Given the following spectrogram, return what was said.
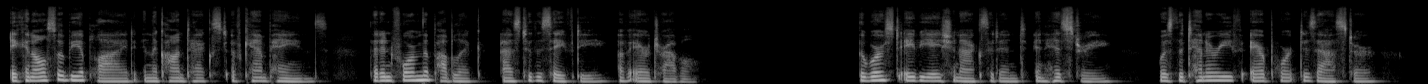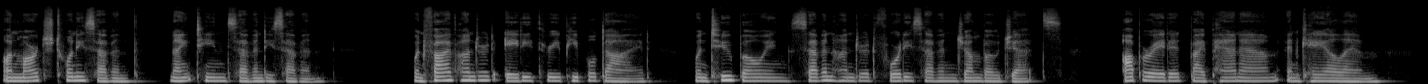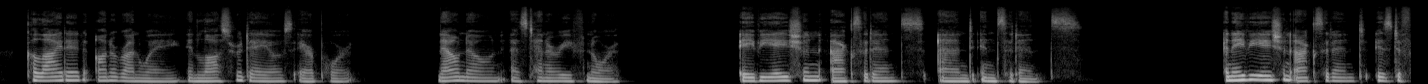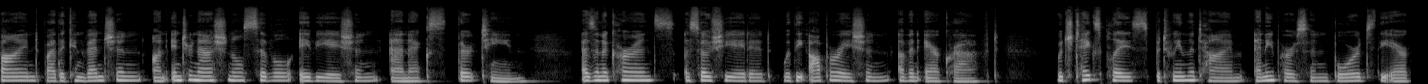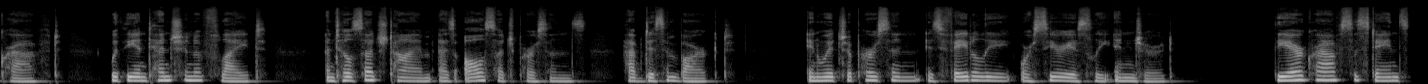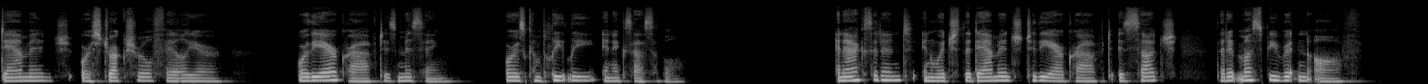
It can also be applied in the context of campaigns that inform the public as to the safety of air travel. The worst aviation accident in history was the Tenerife airport disaster on March 27, 1977, when 583 people died when two Boeing 747 jumbo jets, operated by Pan Am and KLM, collided on a runway in Los Rodeos Airport, now known as Tenerife North. Aviation Accidents and Incidents An aviation accident is defined by the Convention on International Civil Aviation Annex 13 as an occurrence associated with the operation of an aircraft, which takes place between the time any person boards the aircraft with the intention of flight until such time as all such persons have disembarked, in which a person is fatally or seriously injured. The aircraft sustains damage or structural failure, or the aircraft is missing or is completely inaccessible. An accident in which the damage to the aircraft is such that it must be written off,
